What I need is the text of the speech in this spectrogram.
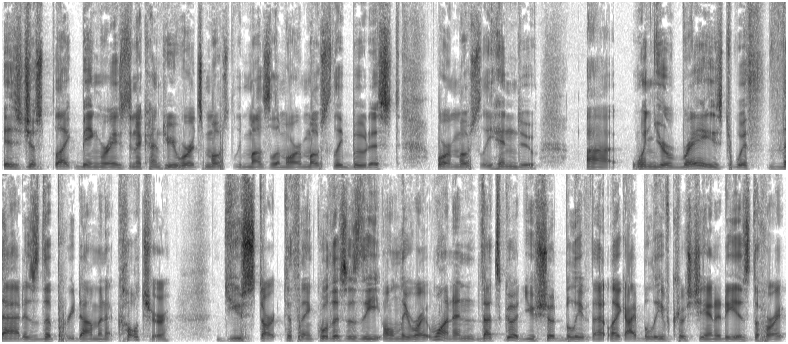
is just like being raised in a country where it's mostly Muslim or mostly Buddhist or mostly Hindu. Uh, when you're raised with that as the predominant culture, you start to think, well, this is the only right one. And that's good. You should believe that. Like, I believe Christianity is the right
